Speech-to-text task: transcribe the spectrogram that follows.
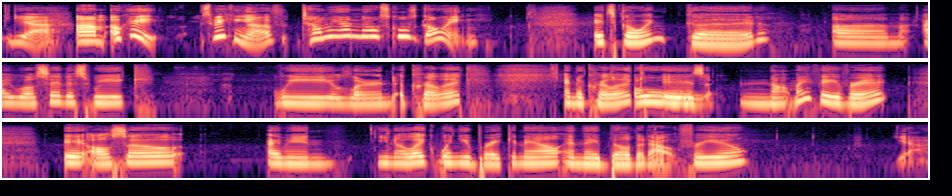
Yeah. Um. Okay. Speaking of, tell me how nail school's going. It's going good. Um, I will say this week we learned acrylic, and acrylic is Oh. not my favorite. It also, I mean, you know, like when you break a nail and they build it out for you. Yeah.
